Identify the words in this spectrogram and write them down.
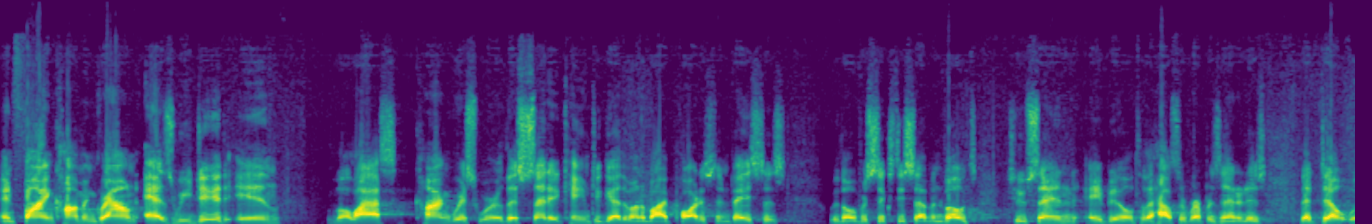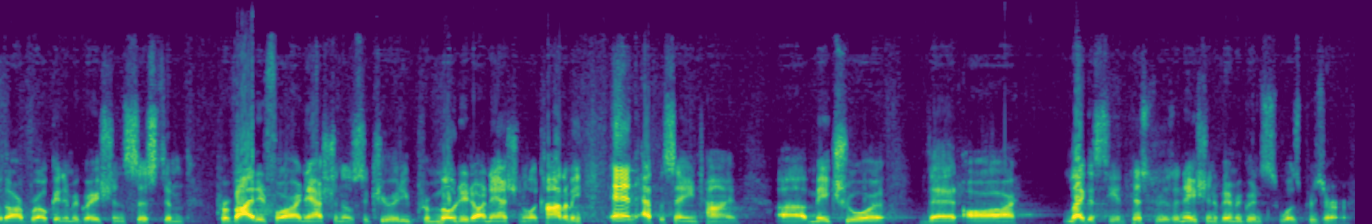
and find common ground as we did in the last Congress, where this Senate came together on a bipartisan basis with over 67 votes to send a bill to the House of Representatives that dealt with our broken immigration system, provided for our national security, promoted our national economy, and at the same time uh, made sure that our legacy and history as a nation of immigrants was preserved.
